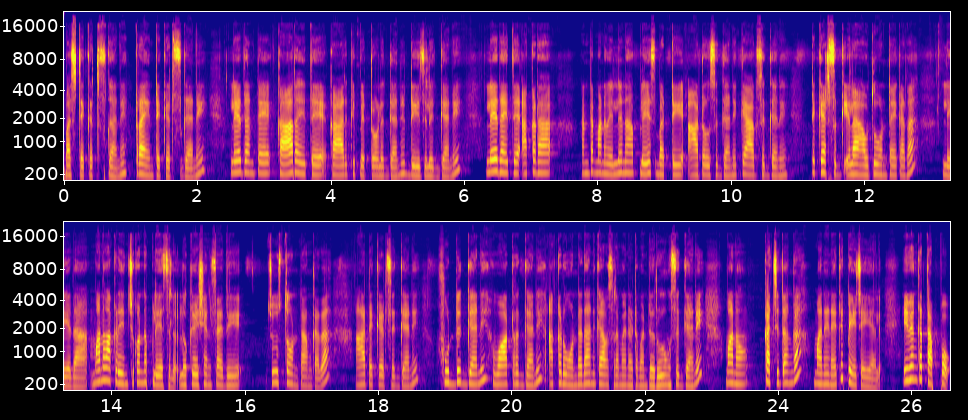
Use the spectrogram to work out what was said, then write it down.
బస్ టికెట్స్ కానీ ట్రైన్ టికెట్స్ కానీ లేదంటే కార్ అయితే కార్కి పెట్రోల్కి కానీ డీజిల్కి కానీ లేదైతే అక్కడ అంటే మనం వెళ్ళిన ప్లేస్ బట్టి ఆటోస్కి కానీ క్యాబ్స్కి కానీ టికెట్స్ ఇలా అవుతూ ఉంటాయి కదా? లేదా మనం అక్కడ ఎంచుకున్న ప్లేసులు లొకేషన్స్ అది చూస్తూ ఉంటాం కదా? ఆ టికెట్స్కి కానీ ఫుడ్కి కానీ వాటర్కి కానీ అక్కడ ఉండడానికి అవసరమైనటువంటి రూమ్స్కి కానీ మనం ఖచ్చితంగా మనీని అయితే పే చేయాలి. ఇవి ఇంకా తప్పవు.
